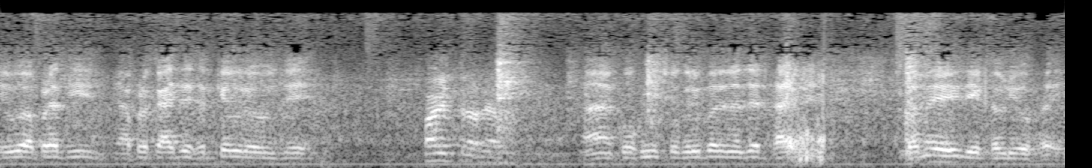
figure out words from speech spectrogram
એવું આપણાથી આપણે કાયદેસર કેવું રહેવું છે? પવિત્ર રહેવું. હા કોકની છોકરી પર નજર થાય ને ગમે એવી દેખાવડીઓ હોય?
